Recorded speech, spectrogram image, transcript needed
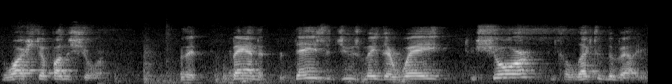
and washed up on the shore. Where they abandoned. For days the Jews made their way to shore and collected the value.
